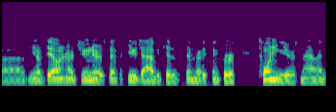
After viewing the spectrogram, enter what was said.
Uh, you know, Dale Earnhardt Jr. has been a huge advocate of sim racing for 20 years now. And,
